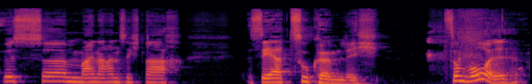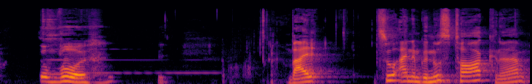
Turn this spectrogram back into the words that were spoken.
ist äh, meiner Ansicht nach sehr zukömmlich. Zum Wohl. Zum Wohl. Weil zu einem Genusstalk ne,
